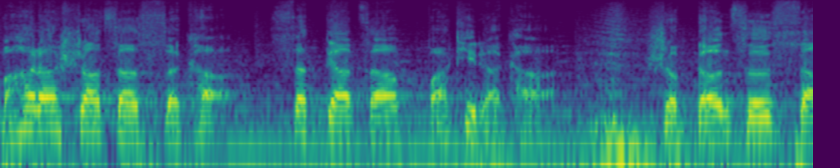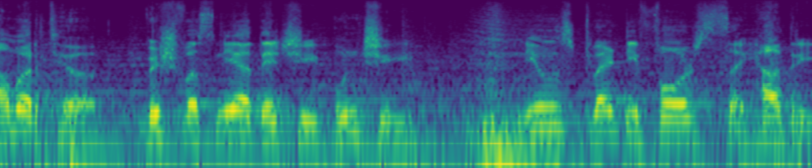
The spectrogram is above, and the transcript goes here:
महाराष्ट्राचा सखा सत्याचा पाठीराखा शब्दांचं सामर्थ्य विश्वसनीयतेची उंची न्यूज ट्वेंटी फोर सह्याद्री.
